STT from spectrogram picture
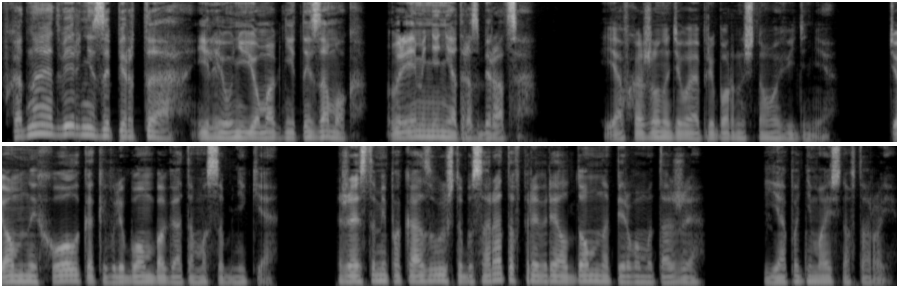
Входная дверь не заперта, или у нее магнитный замок. Времени нет разбираться. Я вхожу, надевая прибор ночного видения. Темный холл, как и в любом богатом особняке. Жестами показываю, чтобы Саратов проверял дом на первом этаже. Я поднимаюсь на второй.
